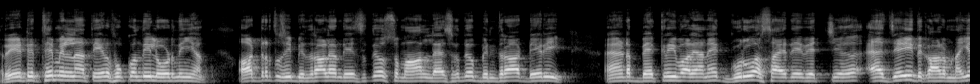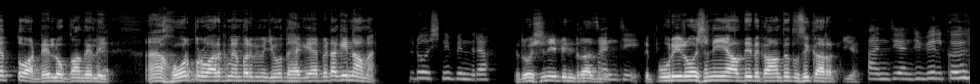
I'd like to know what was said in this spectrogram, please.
ਰੇਟ ਇੱਥੇ ਮਿਲਣਾ, ਤੇਲ ਫੂਕਣ ਦੀ ਲੋੜ ਨਹੀਂ ਆ। ਆਰਡਰ ਤੁਸੀਂ ਬਿੰਦਰਾ ਵਾਲਿਆਂ ਨੂੰ ਦੇ ਸਕਦੇ ਹੋ, ਸਮਾਨ ਲੈ ਸਕਦੇ ਹੋ, ਬਿੰਦਰਾ ਡੇਰੀ ਐਂਡ ਬੇਕਰੀ ਵਾਲਿਆਂ ਨੇ ਗੁਰੂ ਹਰਸਾਏ ਦੇ ਵਿੱਚ ਅਜਿਹੀ ਦੁਕਾਨ ਬਣਾਈ ਹੈ ਤੁਹਾਡੇ ਲੋਕਾਂ ਦੇ ਲਈ। ਹੋਰ ਪਰਿਵਾਰਕ ਮੈਂਬਰ ਵੀ ਮੌਜੂਦ ਹੈਗੇ ਆ। ਬੇਟਾ ਕੀ ਨਾਮ ਹੈ? ਰੋਸ਼ਨੀ ਬਿੰਦਰਾ। ਰੋਸ਼ਨੀ ਬਿੰਦਰਾ ਜੀ। ਹਾਂਜੀ। ਤੇ ਪੂਰੀ ਰੋਸ਼ਨੀ ਆਪਦੀ ਦੁਕਾਨ ਤੇ ਤੁਸੀਂ ਕਰ ਰੱਖੀ ਹੈ। ਹਾਂਜੀ ਹਾਂਜੀ ਬਿਲਕੁਲ।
